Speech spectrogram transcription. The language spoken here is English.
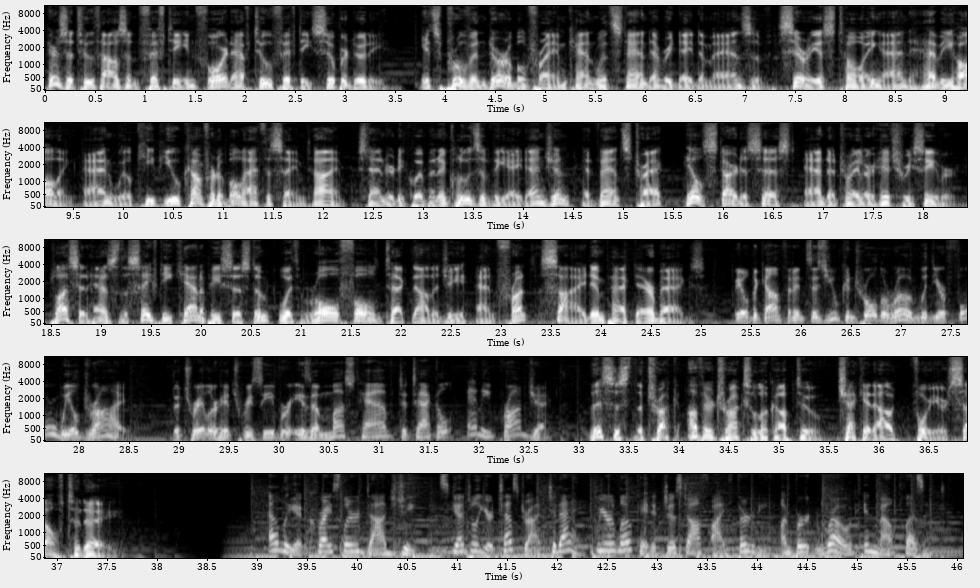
Here's a 2015 Ford F-250 Super Duty. Its proven durable frame can withstand everyday demands of serious towing and heavy hauling and will keep you comfortable at the same time. Standard equipment includes a V8 engine, AdvanceTrac, hill start assist, and a trailer hitch receiver. Plus, it has the safety canopy system with roll fold technology and front side impact airbags. Feel the confidence as you control the road with your four wheel drive. The trailer hitch receiver is a must have to tackle any project. This is the truck other trucks look up to. Check it out for yourself today. Elliott Chrysler Dodge Jeep. Schedule your test drive today. We are located just off I 30 on Burton Road in Mount Pleasant.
